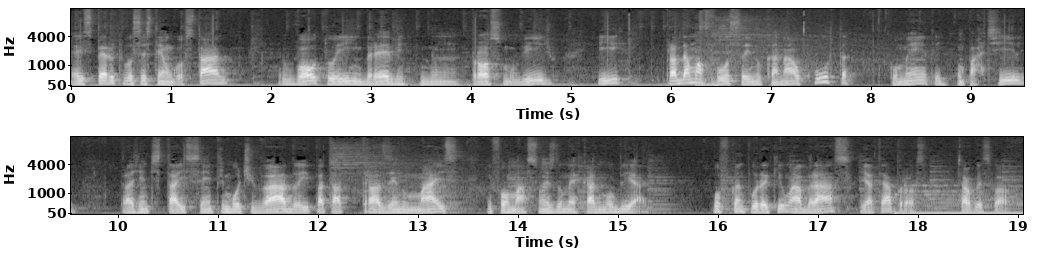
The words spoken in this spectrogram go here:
Eu espero que vocês tenham gostado. Eu volto aí em breve num próximo vídeo e para dar uma força aí no canal, curta, comentem, compartilhem, para a gente estar aí sempre motivado aí para estar tá trazendo mais informações do mercado imobiliário. Vou ficando por aqui, um abraço e até a próxima. Tchau, pessoal.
